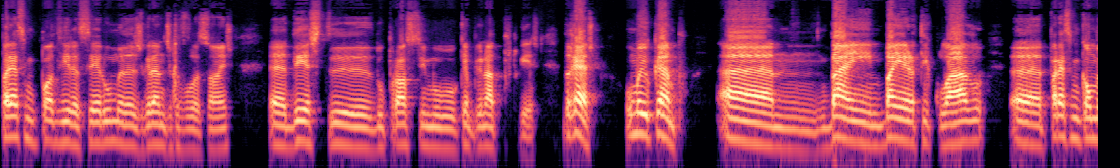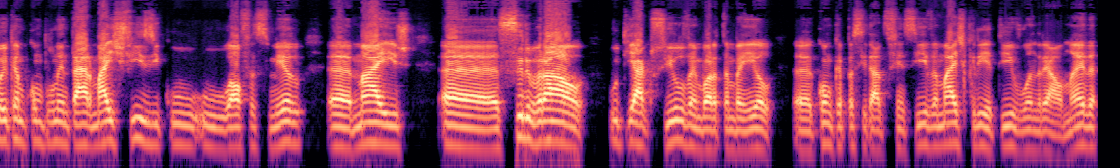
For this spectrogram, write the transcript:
Parece-me que pode vir a ser uma das grandes revelações deste, do próximo campeonato português. De resto, o meio-campo bem, bem articulado, Uh, Parece-me que é um meio campo complementar, mais físico o, o Alfa Semedo, uh, mais uh, cerebral o Tiago Silva, embora também ele com capacidade defensiva, mais criativo o André Almeida.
